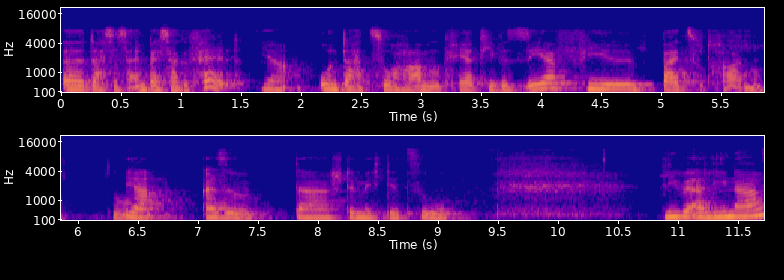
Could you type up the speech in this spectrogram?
äh, dass es einem besser gefällt. Ja. Und dazu haben Kreative sehr viel beizutragen. So. Ja, also da stimme ich dir zu. Liebe Alina,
